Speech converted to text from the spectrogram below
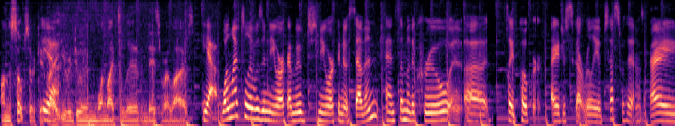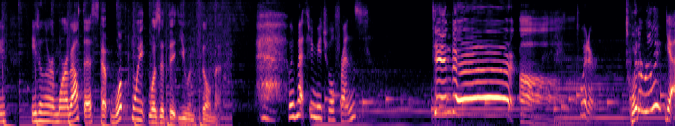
on the soap circuit, Yeah. right? You were doing One Life to Live and Days of Our Lives. Yeah, One Life to Live was in New York. I moved to New York in 07, and some of the crew uh, played poker. I just got really obsessed with it, and I was like, I need to learn more about this. At what point was it that you and Phil met? We met through mutual friends. Tinder! Twitter. Twitter, really? Yeah.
